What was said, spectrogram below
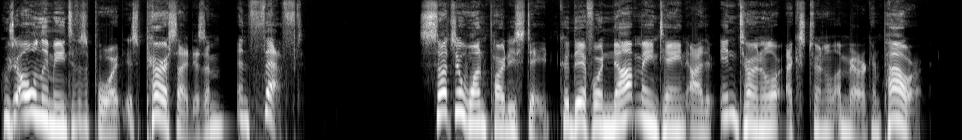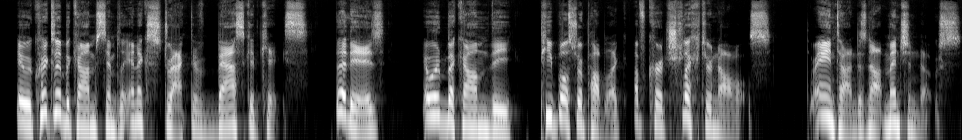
whose only means of support is parasitism and theft. Such a one party state could therefore not maintain either internal or external American power. It would quickly become simply an extractive basket case. That is, it would become the People's Republic of Kurt Schlichter novels, though Anton does not mention those.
